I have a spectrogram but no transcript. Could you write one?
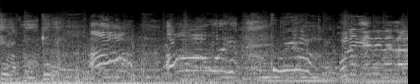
Itulak mo, tulak. Ah! Ah! Kuya! Kuya! Huling ini nila!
